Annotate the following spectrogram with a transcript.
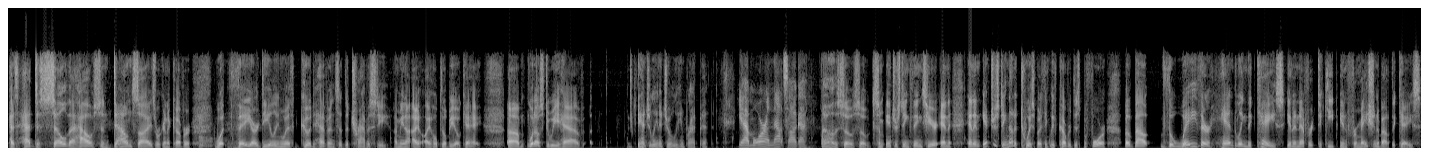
has had to sell the house and downsize. We're going to cover what they are dealing with. Good heavens the travesty. I mean i i hope they'll be okay. Um, what else do we have? Angelina jolie and brad pitt. Yeah, more on that saga. Oh, so so some interesting things here, and and an interesting not a twist, but I think we've covered this before about the way they're handling the case in an effort to keep information about the case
